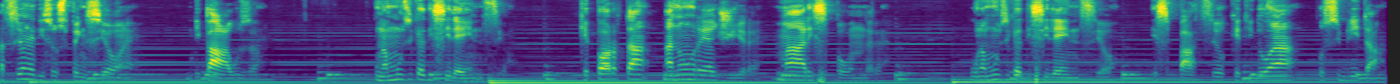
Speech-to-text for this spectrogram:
azione di sospensione, di pausa, una musica di silenzio che porta a non reagire, ma a rispondere. Una musica di silenzio e spazio che ti dona possibilità,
